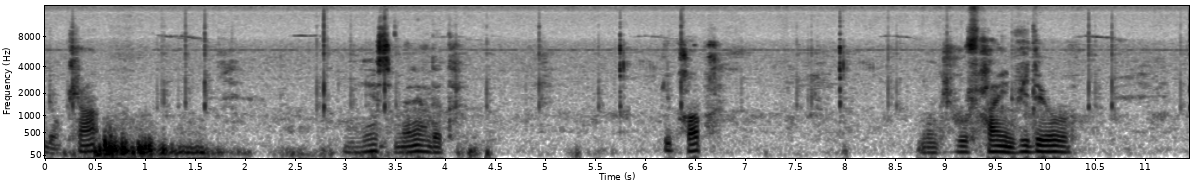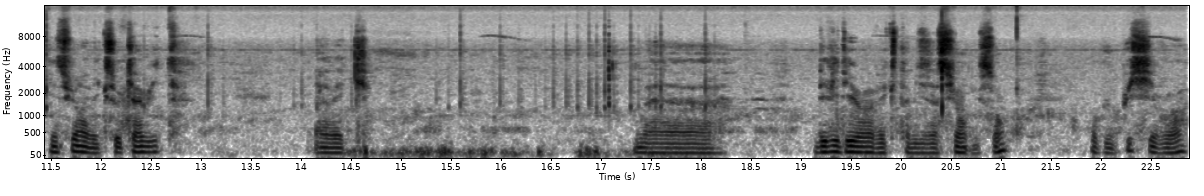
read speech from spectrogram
Donc là, ça m'a l'air d'être plus propre. Donc je vous ferai une vidéo, bien sûr, avec ce K8, avec ma- des vidéos avec stabilisation et son, pour que vous puissiez voir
